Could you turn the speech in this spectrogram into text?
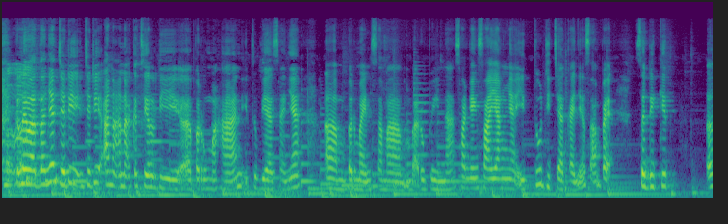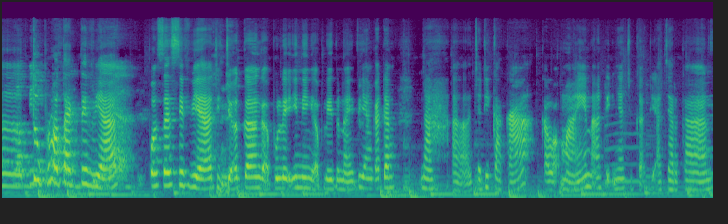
Kelewatannya jadi jadi anak-anak kecil di eh, perumahan itu biasanya em, bermain sama Mbak Rubina. Saking sayangnya itu dijaganya sampai sedikit Lebih. too protektif ya. Posesif ya dijaga nggak boleh ini nggak boleh itu. Nah itu yang kadang nah eh, jadi kakak kalau main adiknya juga diajarkan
